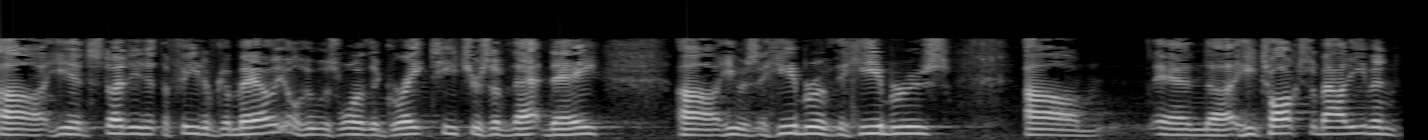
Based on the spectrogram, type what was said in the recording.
Uh, he had studied at the feet of Gamaliel, who was one of the great teachers of that day. Uh, he was a Hebrew of the Hebrews. Um, and uh, he talks about even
